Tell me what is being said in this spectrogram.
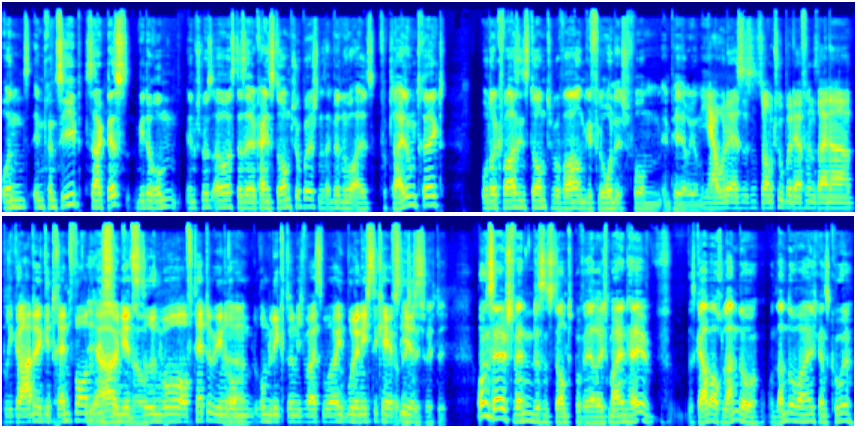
Und im Prinzip sagt das wiederum im Schluss aus, dass er kein Stormtrooper ist und das entweder nur als Verkleidung trägt oder quasi ein Stormtrooper war und geflohen ist vom Imperium. Ja, oder es ist ein Stormtrooper, der von seiner Brigade getrennt worden ja, ist und genau. jetzt irgendwo auf Tatooine ja. rum, rumliegt und nicht weiß, wo, er, wo der nächste KFC richtig, ist. Richtig, richtig. Und selbst wenn das ein Stormtrooper wäre, ich meine, hey, es gab auch Lando und Lando war eigentlich ganz cool.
